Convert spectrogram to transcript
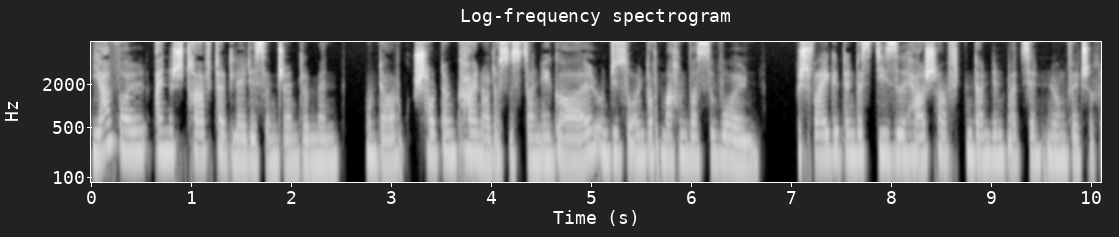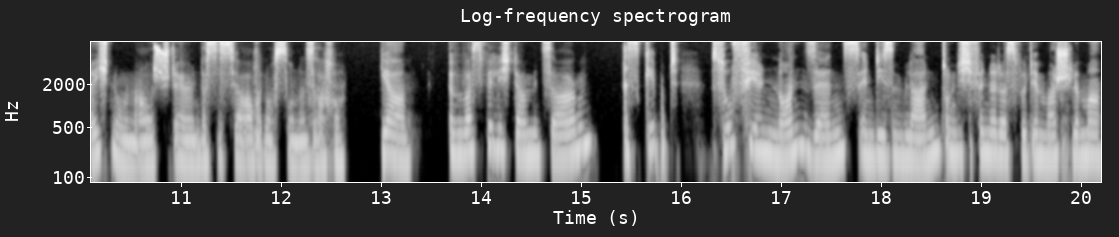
Jawohl, eine Straftat, Ladies and Gentlemen. Und da schaut dann keiner, das ist dann egal und die sollen doch machen, was sie wollen. Geschweige denn, dass diese Herrschaften dann den Patienten irgendwelche Rechnungen ausstellen. Das ist ja auch noch so eine Sache. Ja, äh, was will ich damit sagen? Es gibt so viel Nonsens in diesem Land und ich finde, das wird immer schlimmer.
